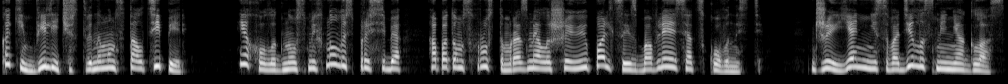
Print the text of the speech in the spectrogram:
Каким величественным он стал теперь. Я холодно усмехнулась про себя, а потом с хрустом размяла шею и пальцы, избавляясь от скованности. Джи Янь не сводила с меня глаз.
